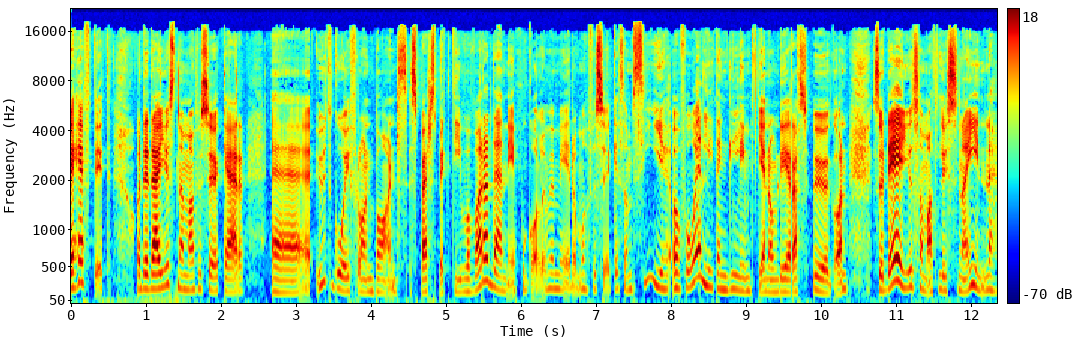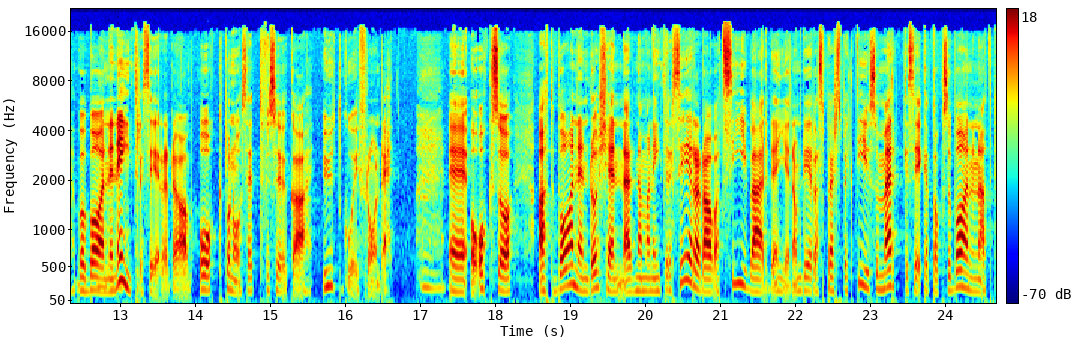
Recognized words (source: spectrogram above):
är häftigt. Och det där just när man försöker eh, utgå ifrån barns perspektiv och vara där nere på golvet med dem och försöker som se och få en liten glimt genom deras ögon. Så det är ju som att lyssna in vad barnen är intresserade av och på något sätt försöka utgå ifrån det. Eh, och också att barnen då känner, när man är intresserad av att se världen genom deras perspektiv, så märker säkert också barnen att,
